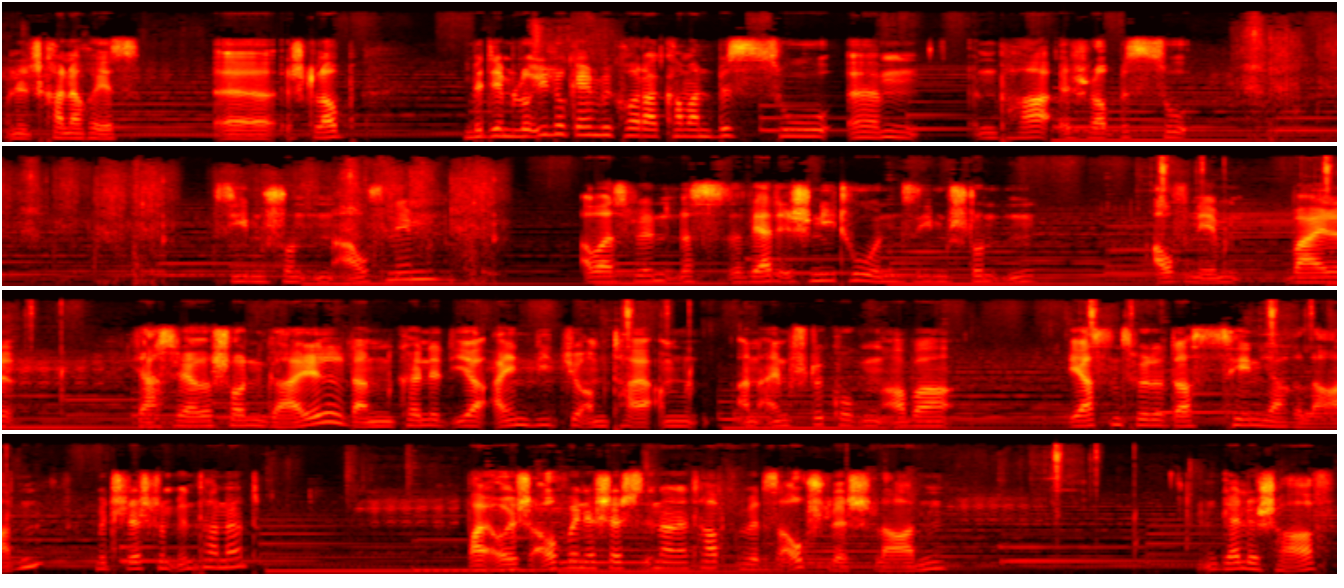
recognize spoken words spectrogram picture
Und ich kann auch jetzt, äh, ich glaube, mit dem Loilo Game Recorder kann man bis zu, ähm, ein paar, ich glaube, bis zu sieben Stunden aufnehmen. Aber das, will, das werde ich nie tun, sieben Stunden aufnehmen, weil, ja, es wäre schon geil. Dann könntet ihr ein Video am, am, an einem Stück gucken, aber erstens würde das zehn Jahre laden mit schlechtem Internet. Bei euch auch, wenn ihr schlechtes Internet habt, wird es auch schlecht laden. Gelle scharf.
